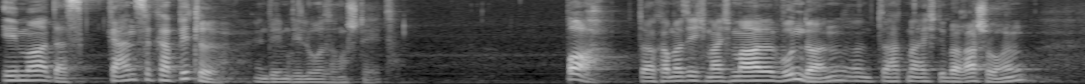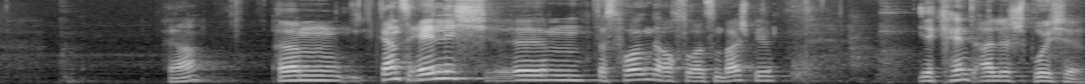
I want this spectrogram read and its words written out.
immer das ganze Kapitel, in dem die Losung steht. Boah, da kann man sich manchmal wundern und da hat man echt Überraschungen. Ja? Ähm, ganz ähnlich ähm, das folgende auch so als ein Beispiel. Ihr kennt alle Sprüche,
